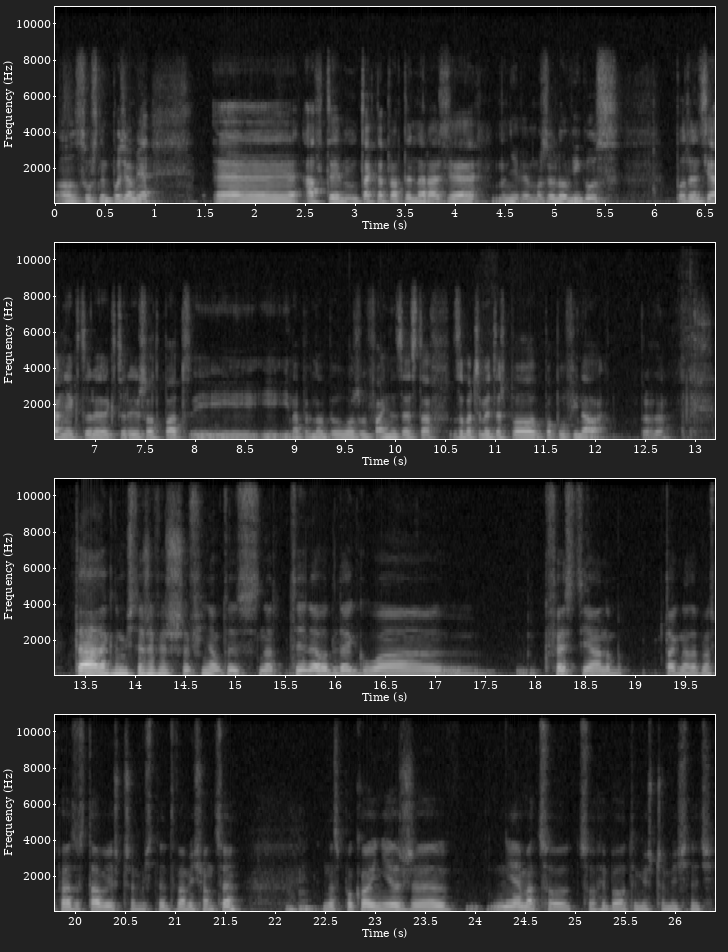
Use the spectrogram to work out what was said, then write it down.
o słusznym poziomie. E, a w tym tak naprawdę na razie, no nie wiem, może Lovigus potencjalnie, który, który już odpadł i, i, i- na pewno by ułożył fajny zestaw. Zobaczymy też po, po półfinałach, prawda? Tak, no myślę, że wiesz, finał to jest na tyle odległa y, kwestia, no bo tak na dobrą sprawę zostały jeszcze myślę dwa miesiące Mhm. na spokojnie, że nie ma co, co chyba o tym jeszcze myśleć.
